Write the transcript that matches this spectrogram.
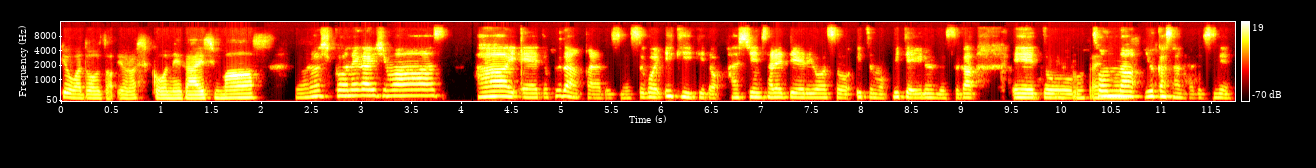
今日はどうぞよろしくお願いします。よろしくお願いします。はい。えっ、ー、と、普段からですね、すごい生き生きと発信されている様子をいつも見ているんですが、えっ、ー、と、そんなゆかさんがですね、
